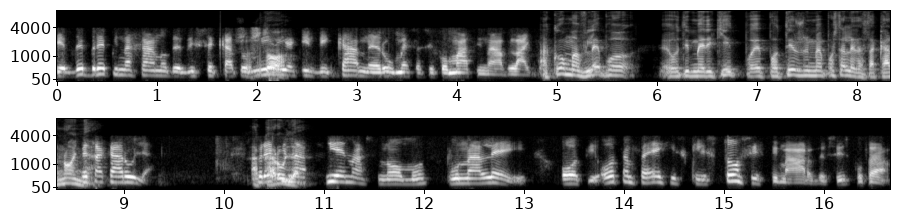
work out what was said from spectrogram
και δεν πρέπει να χάνονται δισεκατομμύρια κυβικά νερού μέσα σε κομμάτινα αυλάκια. Ακόμα βλέπω ε, ότι μερικοί ε, ποτίζουν με, πώς τα λέτε αυτά, κανόνια. Με τα καρούλια. πρέπει να βγει ένας νόμος που να λέει ότι όταν θα έχεις κλειστό σύστημα άρδευσης, που θα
